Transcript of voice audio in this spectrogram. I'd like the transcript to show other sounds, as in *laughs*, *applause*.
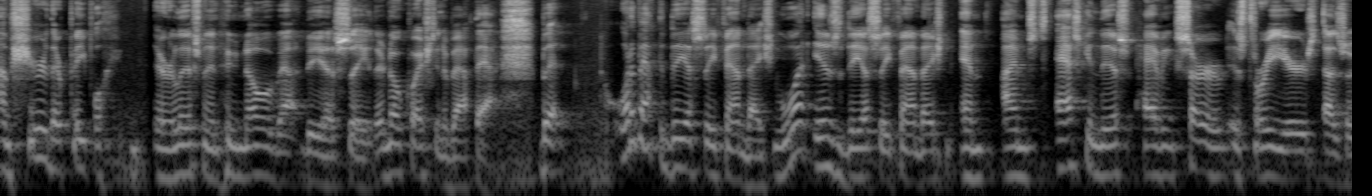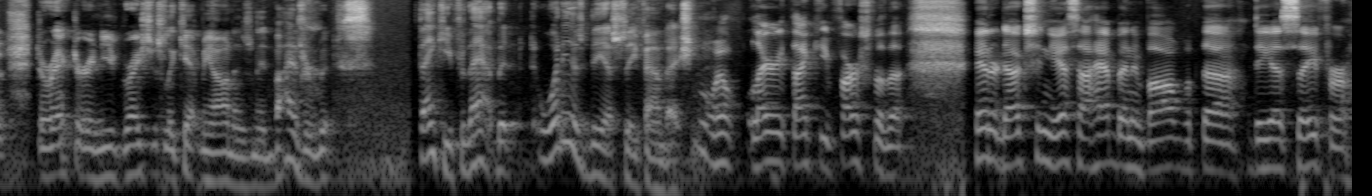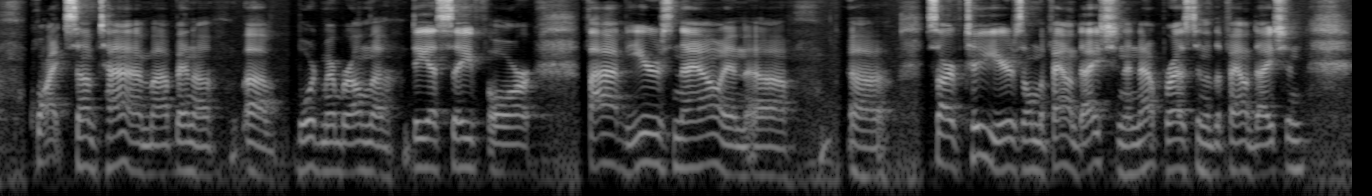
I'm sure there are people that are listening who know about DSC. There's no question about that. But what about the DSC Foundation? What is the DSC Foundation? And I'm asking this having served as three years as a director, and you've graciously kept me on as an advisor. But thank you for that. But what is DSC Foundation? Well, Larry, thank you first for the introduction. Yes, I have been involved with the DSC for quite some time. I've been a, a board member on the DSC for five years now and uh, uh, served two years on the foundation and now president of the foundation.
